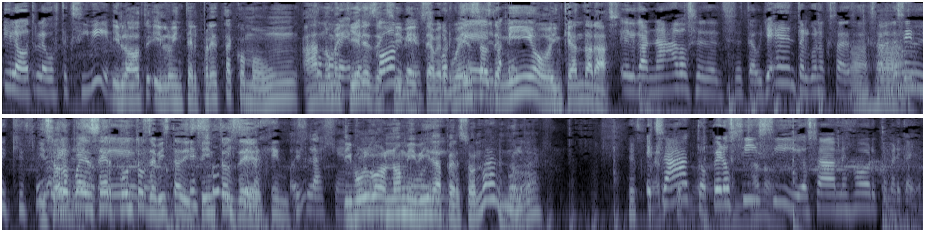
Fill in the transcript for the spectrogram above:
y la otra le gusta exhibir. Y lo, y lo interpreta como un, ah, Como no me, me- quieres escondes, exhibir, ¿te avergüenzas de el- mí o en qué andarás? El ganado se, se te ahuyenta, alguna cosa de Ajá. saben decir. Ay, qué feo. Y solo pueden ser puntos de vista distintos de la gente. Pues la gente divulgo o no mi vida personal, ¿no? fuerte, Exacto, pero de sí, sí, o sea, mejor comer callado.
